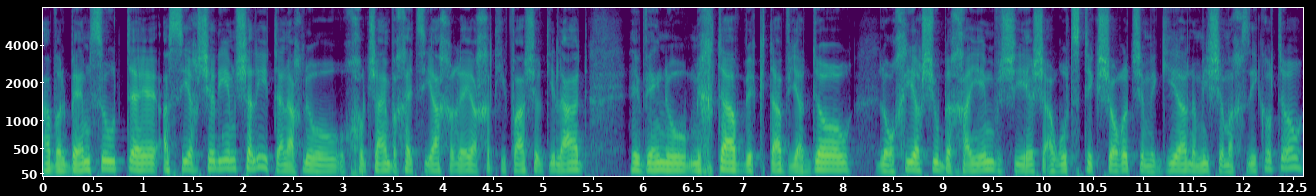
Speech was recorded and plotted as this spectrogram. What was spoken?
אבל באמצעות uh, השיח שלי עם שליט, אנחנו חודשיים וחצי אחרי החטיפה של גלעד, הבאנו מכתב בכתב ידו להוכיח שהוא בחיים ושיש ערוץ תקשורת שמגיע למי שמחזיק אותו,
